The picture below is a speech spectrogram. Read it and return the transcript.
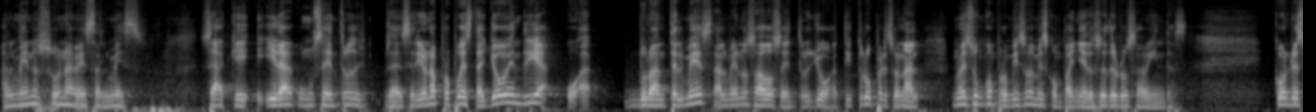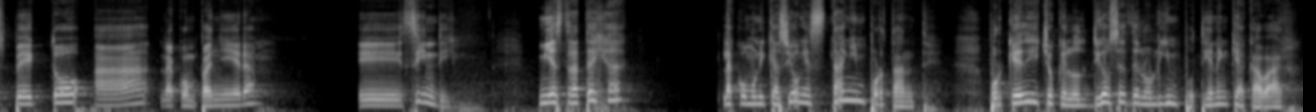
al menos una vez al mes. O sea, que ir a un centro, o sea, sería una propuesta. Yo vendría, durante el mes al menos a dos centros, yo a título personal, no es un compromiso de mis compañeros, es de Rosa Vindas. Con respecto a la compañera eh, Cindy, mi estrategia, la comunicación es tan importante, porque he dicho que los dioses del Olimpo tienen que acabar,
